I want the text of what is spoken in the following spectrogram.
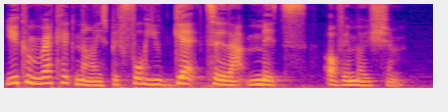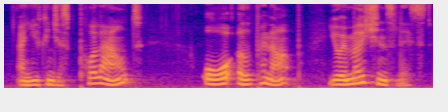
you can recognize before you get to that midst of emotion. And you can just pull out or open up your emotions list.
